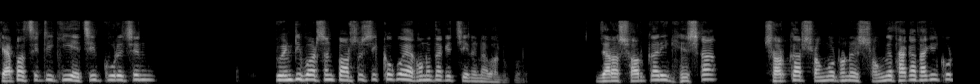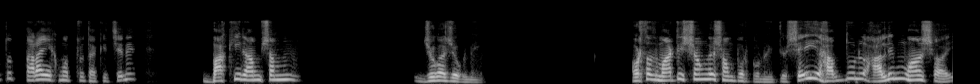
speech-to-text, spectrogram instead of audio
ক্যাপাসিটি কি অ্যাচিভ করেছেন টোয়েন্টি পার্সেন্ট পার্শ্ব শিক্ষকও এখনও তাকে চেনে না ভালো করে। যারা সরকারি ঘেঁষা, সরকার সংগঠনের সঙ্গে থাকা থাকি করতো, তারাই একমাত্র তাকে চেনে। বাকি রামসাম যোগাযোগ নেই। অর্থাৎ মাটির সঙ্গে সম্পর্ক নেই। তো সেই আব্দুল হালিম মহাশয়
